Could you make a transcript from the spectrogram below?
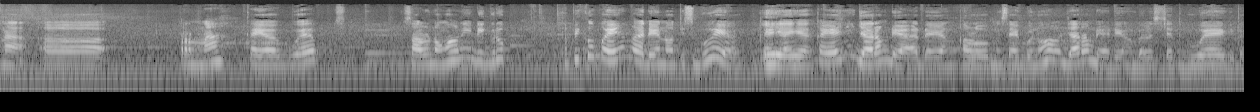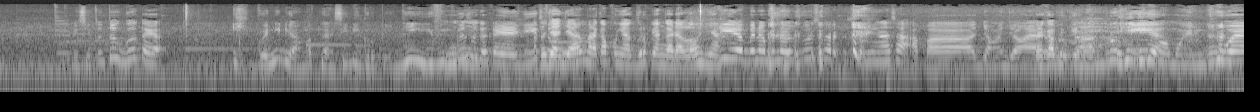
Nah eh, pernah kayak gue selalu nongol nih di grup tapi kok kayaknya nggak ada yang notice gue ya? Kayaknya, Iya, iya. kayaknya jarang deh ada yang kalau misalnya gue nongol jarang deh ada yang balas chat gue gitu. Di situ tuh gue kayak ih gue ini dianggap gak sih di grup ini? Gue suka kayak gitu. Atau jangan-jangan mereka punya grup yang gak ada lohnya Iya bener-bener gue ser- sering ngerasa apa jangan-jangan ada Mereka grup bikin- dalam grup nih iya. ngomongin gue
